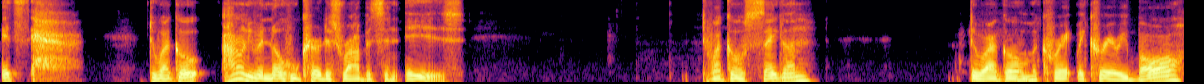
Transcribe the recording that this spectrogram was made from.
it's. Do I go? I don't even know who Curtis Robinson is. Do I go Segun? Do I go McCra- McCrary Ball?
